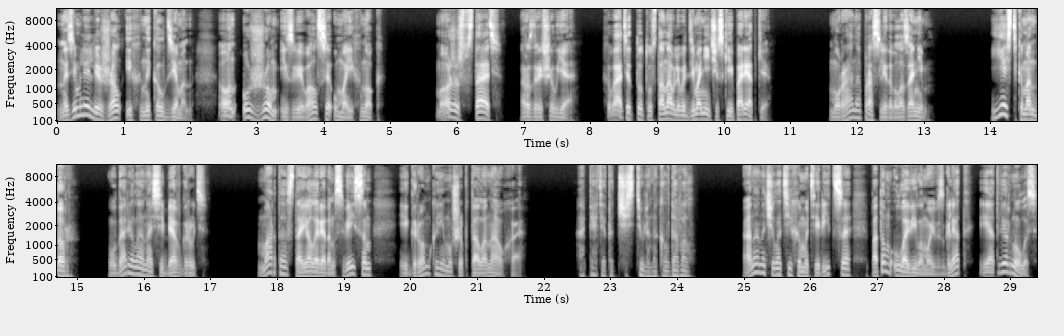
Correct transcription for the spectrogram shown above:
На земле лежал и хныкал демон. Он ужом извивался у моих ног. «Можешь встать», — разрешил я. «Хватит тут устанавливать демонические порядки». Мурана проследовала за ним. «Есть, командор!» — ударила она себя в грудь. Марта стояла рядом с Вейсом и громко ему шептала на ухо. «Опять этот чистюля наколдовал». Она начала тихо материться, потом уловила мой взгляд и отвернулась,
